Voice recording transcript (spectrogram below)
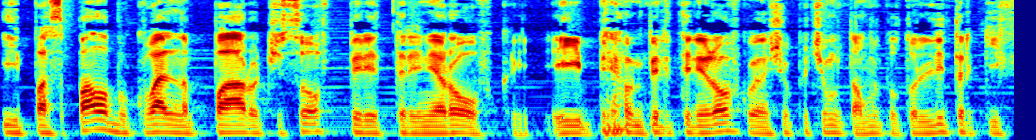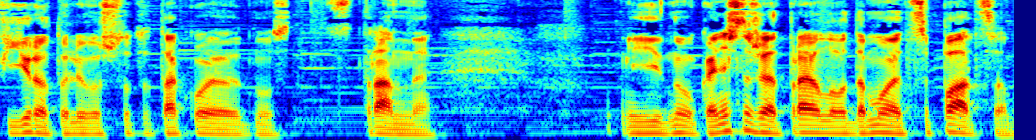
и поспал буквально пару часов перед тренировкой. И прямо перед тренировкой он еще почему-то там выпил то ли литр кефира, то ли вот что-то такое, ну, странное. И, ну, конечно же, отправил его домой отсыпаться.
